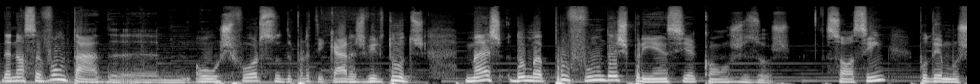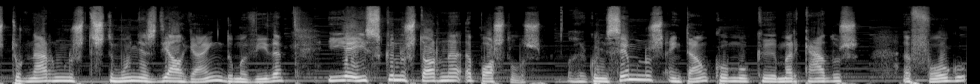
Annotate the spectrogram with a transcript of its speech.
da nossa vontade um, ou esforço de praticar as virtudes, mas de uma profunda experiência com Jesus. Só assim podemos tornar-nos testemunhas de alguém, de uma vida, e é isso que nos torna apóstolos. Reconhecemos-nos então como que marcados a fogo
